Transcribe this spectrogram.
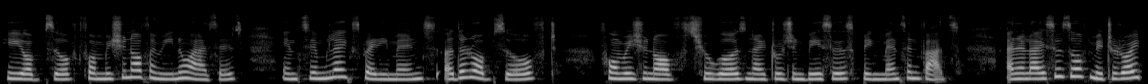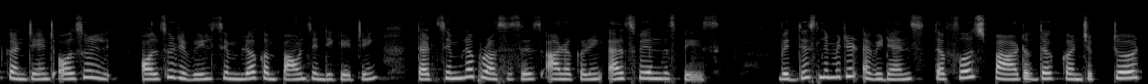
He observed formation of amino acids in similar experiments. Other observed formation of sugars, nitrogen bases, pigments and fats. Analysis of meteoroid content also also revealed similar compounds indicating that similar processes are occurring elsewhere in the space. With this limited evidence, the first part of the conjectured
